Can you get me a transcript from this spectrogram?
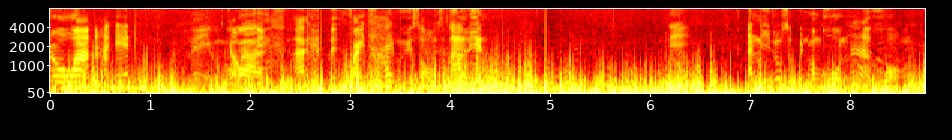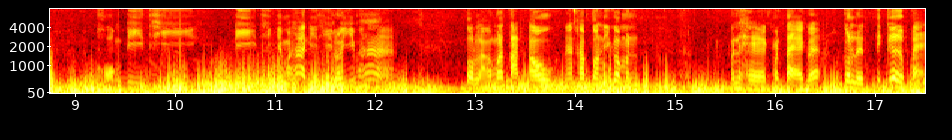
Nova RS นี่ของเก่า Nova จริง RS เลยไฟท้ายมือสองสตาร์เลียนนี่ อันนี้รู้สึกเป็นบางโคนหน้าของของ DT DT Yamaha DT 125 ตอนหลังเอามาตัดเอานะครับ ตอนนี้ก็มันมันแหกมันแตกแล้ว ก็เลยติ๊กเกอร์แปะ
